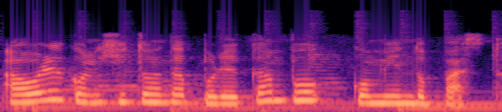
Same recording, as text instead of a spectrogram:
Ahora el conejito anda por el campo comiendo pasto.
